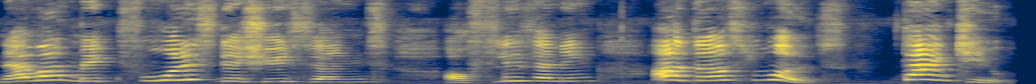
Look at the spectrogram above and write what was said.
Never make foolish decisions of listening others' words. Thank you.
